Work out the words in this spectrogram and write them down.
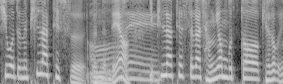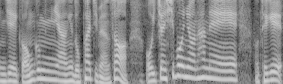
키워드는 필라테스였는데요. 어, 네. 이 필라테스가 작년부터 계속 이제 그 언급량이 높아지면서 어, 2015년 한 해에 되게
